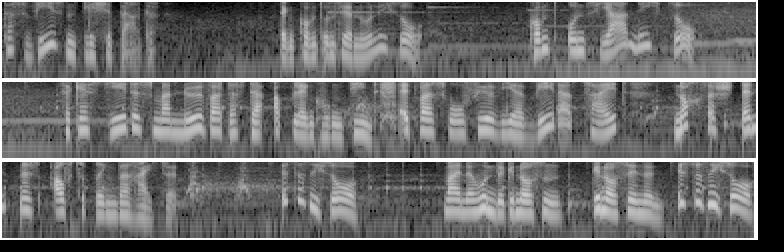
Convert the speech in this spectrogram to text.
das Wesentliche berge. Denn kommt uns ja nur nicht so. Kommt uns ja nicht so. Vergesst jedes Manöver, das der Ablenkung dient, etwas, wofür wir weder Zeit noch Verständnis aufzubringen bereit sind. Ist es nicht so, meine Hundegenossen, Genossinnen, ist es nicht so?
